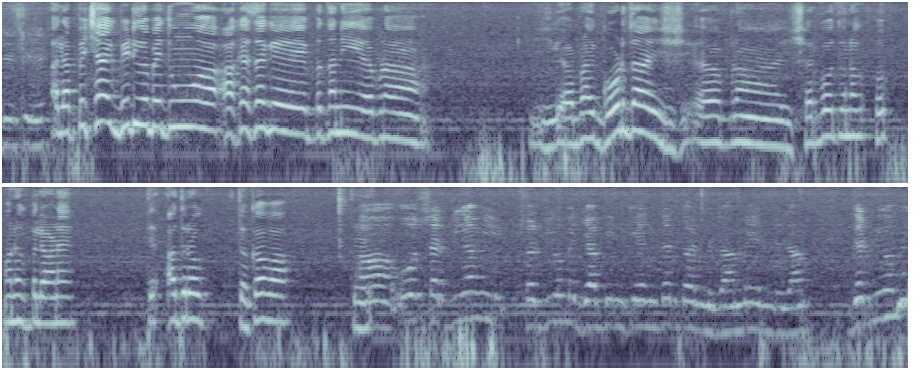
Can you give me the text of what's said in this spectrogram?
دیتے ہیں۔ اللہ پیچھے ایک ویڈیو پہ تو آخیا سا کہ پتہ نہیں اپنا اپنا گوڑ دا اپنا شربت انہیں پلانا ہے تے ادرک تکا ہوا تے ہاں وہ سردیاں بھی سردیوں میں جب ان کے اندر کا نظام نظام گرمیوں میں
